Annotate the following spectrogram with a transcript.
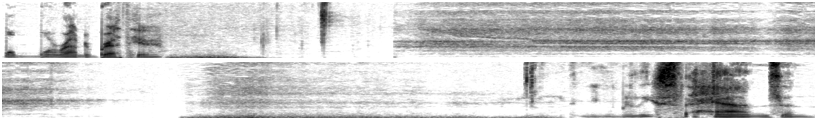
one more round of breath here. You release the hands and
